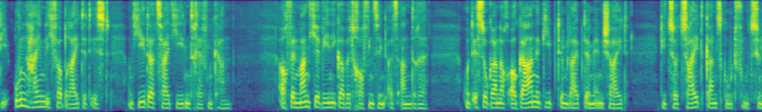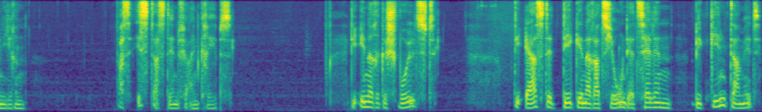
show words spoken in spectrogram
die unheimlich verbreitet ist und jederzeit jeden treffen kann. Auch wenn manche weniger betroffen sind als andere und es sogar noch Organe gibt im Leib der Menschheit, die zurzeit ganz gut funktionieren. Was ist das denn für ein Krebs? Die innere Geschwulst, die erste Degeneration der Zellen beginnt damit,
